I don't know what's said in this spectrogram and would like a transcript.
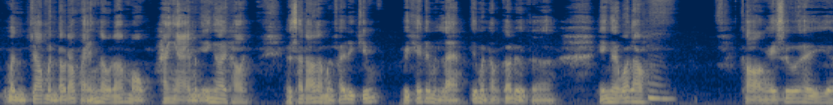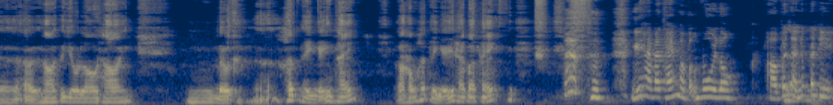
mình cho mình đâu đó khoảng đâu đó một hai ngày mình nghỉ ngơi thôi rồi sau đó là mình phải đi kiếm việc khác để mình làm chứ mình không có được à, nghỉ ngơi quá lâu ừ. Còn ngày xưa thì ờ ừ, thôi cứ YOLO thôi. Được ờ, hết thì nghỉ một tháng. Còn không hết thì nghỉ hai ba tháng. Nghỉ hai ba tháng mà vẫn vui luôn. Ờ với lại lúc đó đi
